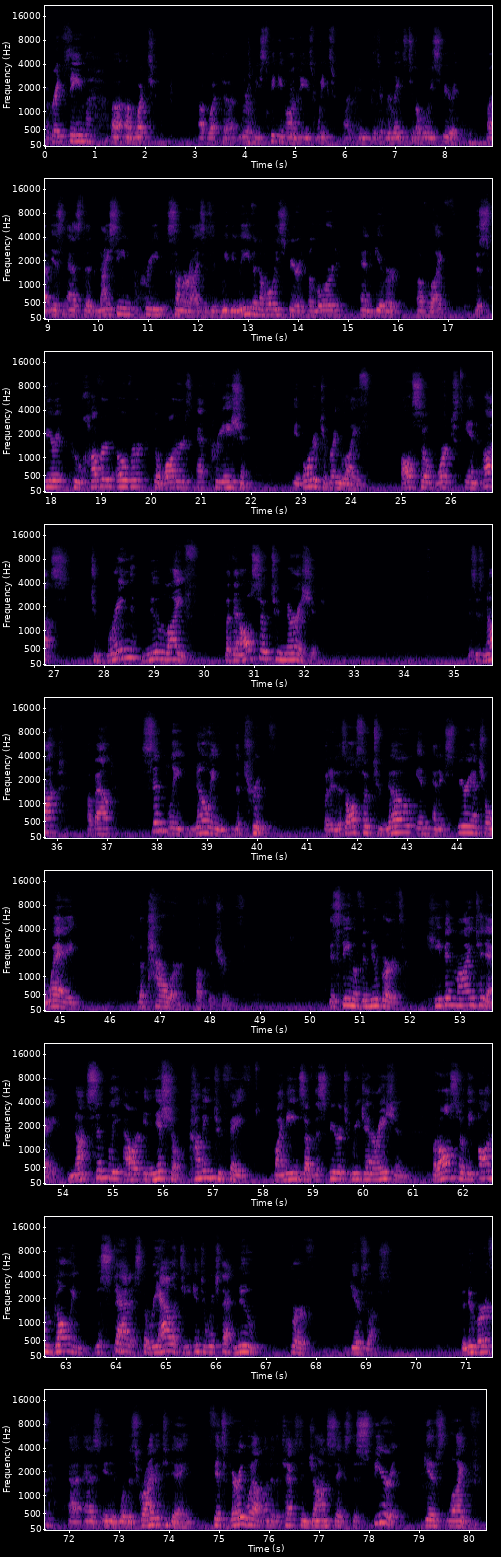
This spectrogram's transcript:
A great theme uh, of what of what uh, we'll be speaking on these weeks uh, in, as it relates to the Holy Spirit uh, is as the Nicene Creed summarizes it we believe in the Holy Spirit, the Lord and giver of life, the Spirit who hovered over the waters at creation in order to bring life, also works in us to bring new life, but then also to nourish it this is not about simply knowing the truth, but it is also to know in an experiential way the power of the truth. This theme of the new birth, keep in mind today not simply our initial coming to faith by means of the Spirit's regeneration, but also the ongoing the status, the reality into which that new birth gives us. The new birth, uh, as it is, we'll describe it today, fits very well under the text in John 6. The Spirit gives life,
